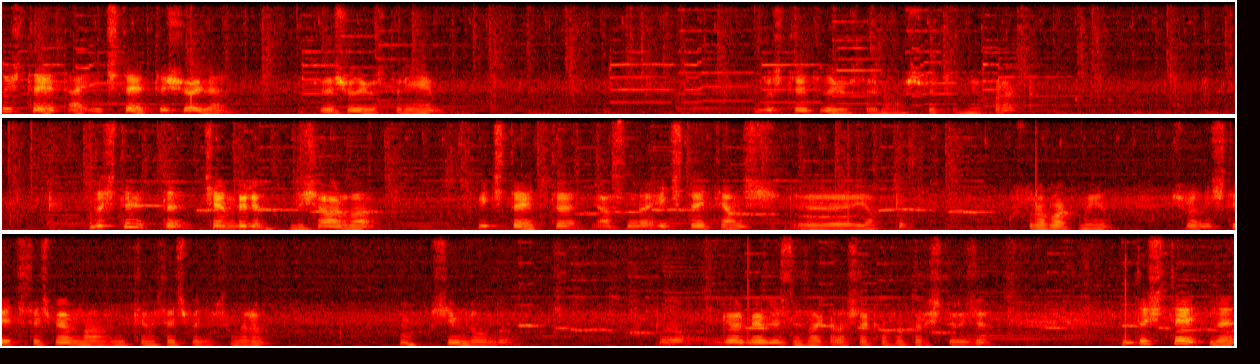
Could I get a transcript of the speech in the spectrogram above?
Dış teğet, yani iç teğet de şöyle. Size şöyle göstereyim. Dış teğeti de göstereyim ama çizim yaparak. Dış teğette çemberim dışarıda, iç teğette aslında iç teğet yanlış e, yaptım. Kusura bakmayın. Şuranın iç teğeti seçmem lazım. Temi seçmedim sanırım. Hı, şimdi oldu. Bunu görmeyebilirsiniz arkadaşlar. Kafa karıştırıcı. Dış teğetle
